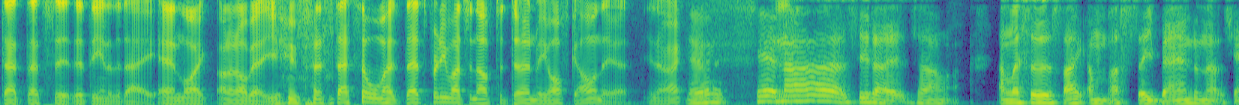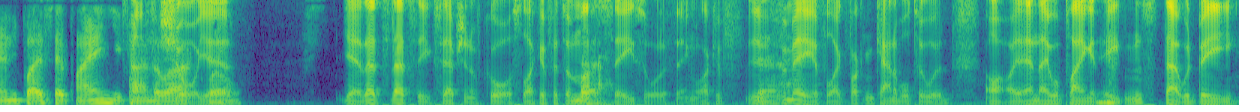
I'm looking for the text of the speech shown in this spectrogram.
that that's it at the end of the day. And like I don't know about you, but that's almost that's pretty much enough to turn me off going there. You know? Yeah, yeah, Yeah. no, that's it. eh, It's, um, unless it was like a must-see band and that's the only place they're playing, you Oh, kind for of like, sure, yeah. well, Yeah, that's that's the exception, of course. Like if it's a must see sort of thing. Like if Yeah. for me, if like fucking Cannibal toured oh, and they were playing at Eaton's, that would be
